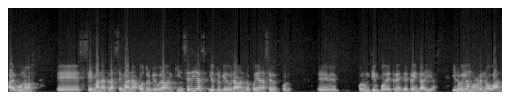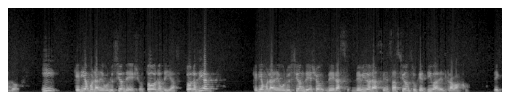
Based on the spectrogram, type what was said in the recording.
algunos semana tras semana, otro que duraban 15 días y otro que duraban, lo podían hacer por, por un tiempo de, de 30 días. Y lo íbamos renovando. Y queríamos la devolución de ello, todos los días. Todos los días queríamos la devolución de ello de debido a la sensación subjetiva del trabajo de,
